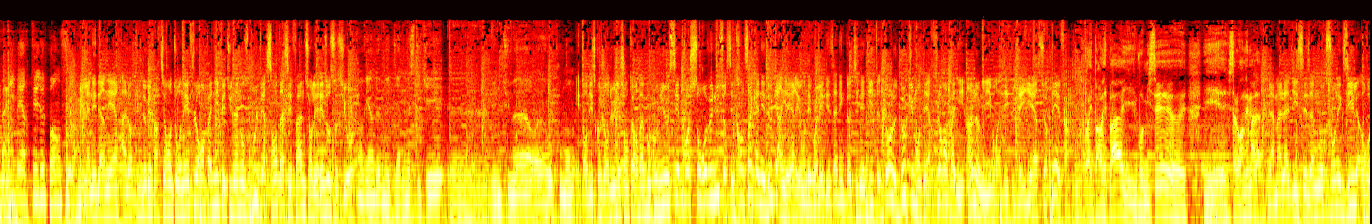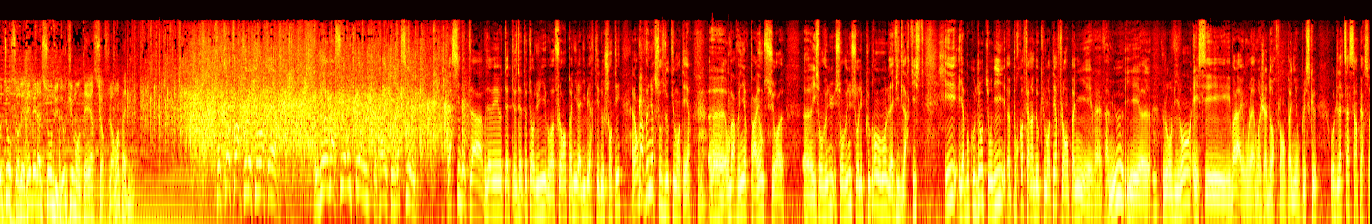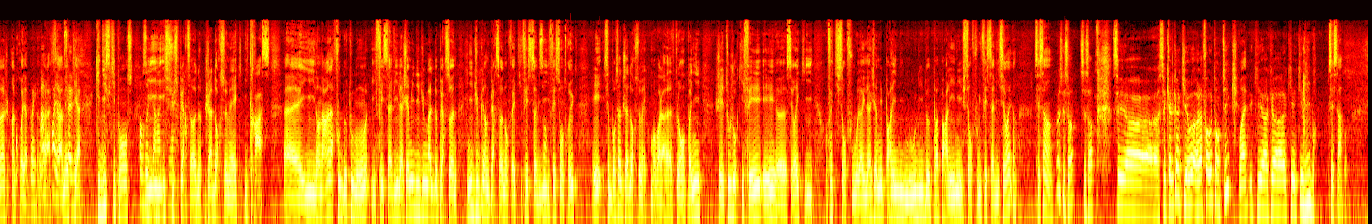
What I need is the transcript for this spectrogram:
la liberté de penser. Mais l'année dernière, alors qu'il devait partir en tournée, Florent Pagny fait une annonce bouleversante à ses fans sur les réseaux sociaux. On vient de me diagnostiquer euh, une tumeur euh, au poumon. Et tandis qu'aujourd'hui le chanteur va beaucoup mieux, ses proches sont revenus sur ses 35 années de carrière et ont dévoilé des anecdotes inédites dans le documentaire Florent Pagny, un homme libre, diffusé hier sur TF1. il parlait pas, il vomissait euh, et ça le rendait malade. La maladie, ses amours, son exil, retour sur les révélations du documentaire sur Florent Pagny. C'est très fort ce documentaire. Et je voudrais remercier Eric Perron d'être avec nous. Merci Eric. Merci d'être là. Vous, avez, vous êtes auteur du livre Florent Pagny, La liberté de chanter. Alors on va revenir sur ce documentaire. Euh, on va revenir par exemple sur euh, ils sont venus, sont venus sur les plus grands moments de la vie de l'artiste. Et il y a beaucoup de gens qui ont dit euh, pourquoi faire un documentaire Florent Pagny va, mieux, il est toujours vivant. Et c'est voilà, moi j'adore Florent Pagny en plus que au-delà de ça, c'est un personnage incroyable. c'est un mec qui, dit ce qu'il pense, il, il, suce personne. J'adore ce mec, il trace, il en a rien à foutre de tout le monde. Il fait sa vie, il a jamais dit du mal de personne ni du bien de personne en fait. Il fait sa vie, il fait son truc. Et c'est pour ça que j'adore ce mec. Bon voilà, Florent Pagny, j'ai toujours kiffé et c'est vrai qu'il en fait il s'en fout. Là, il a jamais parlé ni de nous ni de pas parler, il s'en fout, il fait sa vie. C'est vrai, hein. c'est ça. Hein. c'est ça, c'est ça. Euh, c'est quelqu'un qui est à la fois authentique et qui, qui, est, libre. C'est ça.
